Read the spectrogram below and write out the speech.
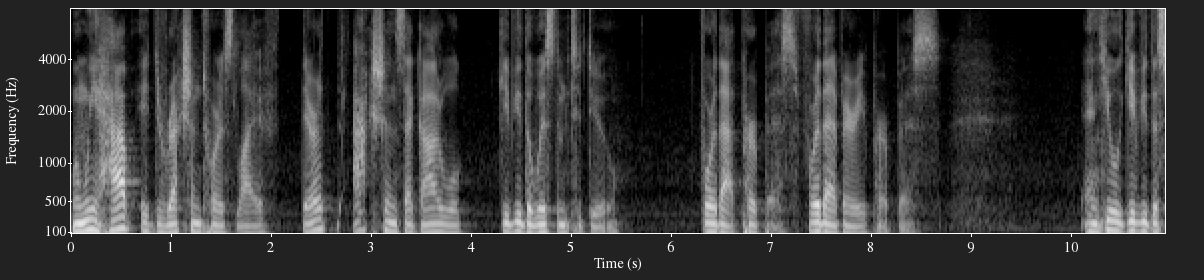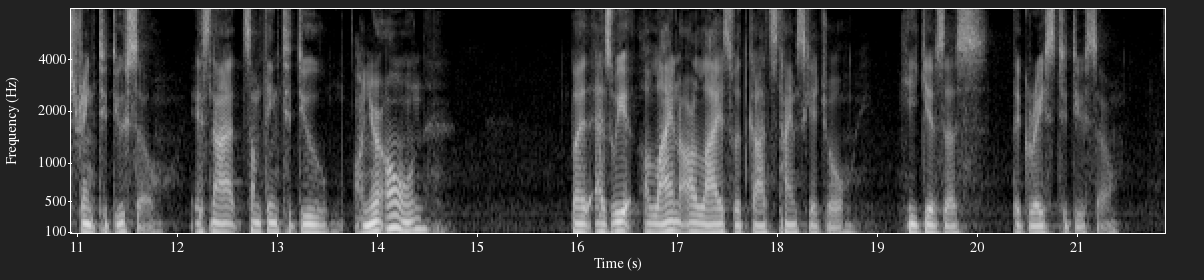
when we have a direction towards life, there are actions that God will give you the wisdom to do for that purpose, for that very purpose. And He will give you the strength to do so. It's not something to do on your own, but as we align our lives with God's time schedule, He gives us the grace to do so.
